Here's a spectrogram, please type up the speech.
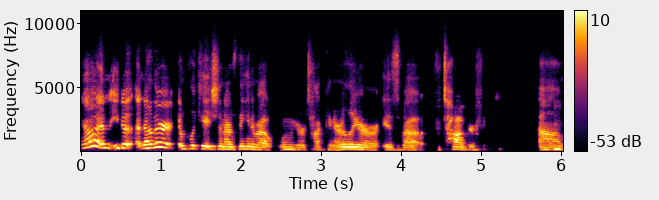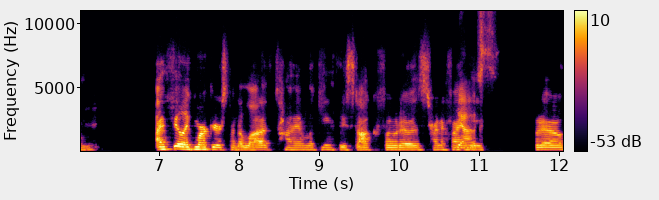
Yeah, and you know another implication I was thinking about when we were talking earlier is about photography. Um, mm-hmm. I feel like marketers spend a lot of time looking through stock photos, trying to find yes. photo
